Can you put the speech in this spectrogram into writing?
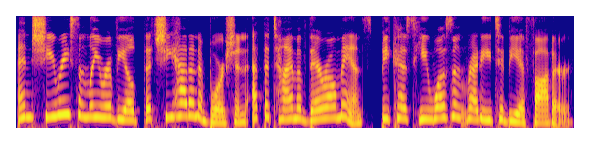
and she recently revealed that she had an abortion at the time of their romance because he wasn't ready to be a father.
